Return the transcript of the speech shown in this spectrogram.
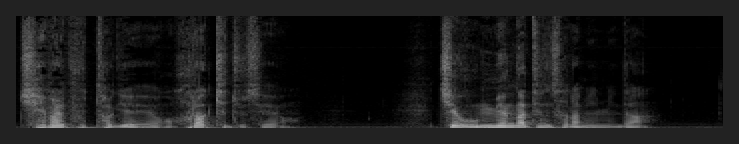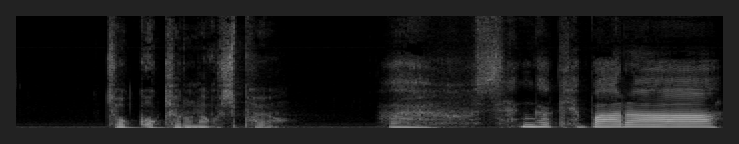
제발 부탁이에요. 허락해 주세요. 제 운명 같은 사람입니다. 저 꼭 결혼하고 싶어요. 아휴, 생각해봐라.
